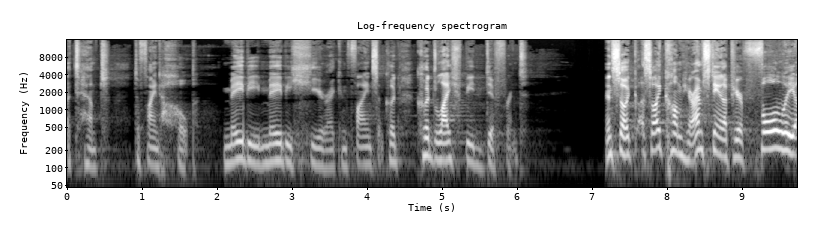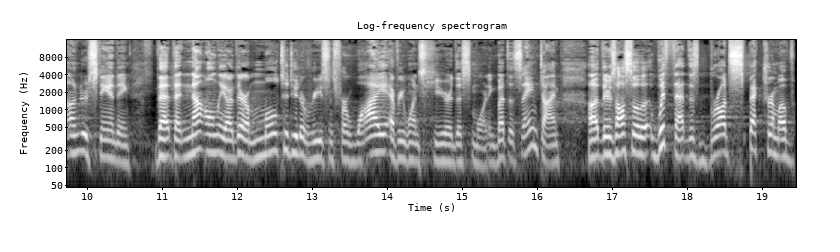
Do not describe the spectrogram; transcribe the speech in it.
attempt to find hope. Maybe, maybe here I can find some. Could, could life be different? And so, so I come here, I'm standing up here fully understanding that, that not only are there a multitude of reasons for why everyone's here this morning, but at the same time, uh, there's also with that this broad spectrum of,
